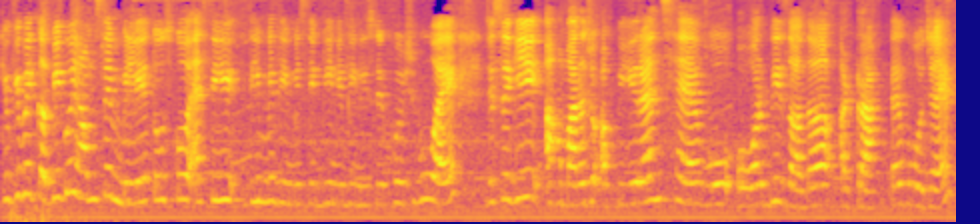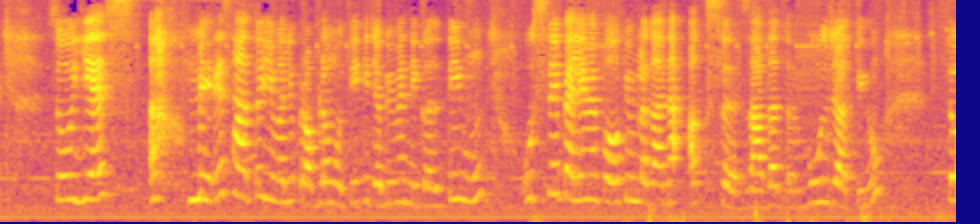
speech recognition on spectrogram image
क्योंकि भाई कभी कोई हमसे मिले तो उसको ऐसी धीमे धीमे से भीनी भीनी से खुशबू आए जिससे कि हमारा जो अपीयरेंस है वो और भी ज़्यादा अट्रैक्टिव हो जाए। सो so, यस yes, मेरे साथ तो ये वाली प्रॉब्लम होती है कि जब भी मैं निकलती हूँ उससे पहले मैं परफ्यूम लगाना अक्सर ज़्यादातर भूल जाती हूँ। तो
